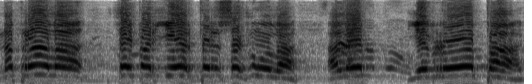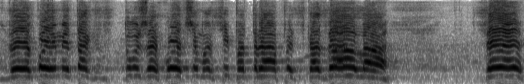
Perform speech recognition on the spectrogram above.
набрала цей бар'єр, перешагнула. Але Європа, до якої ми так дуже хочемо всі потрапити, сказала, це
